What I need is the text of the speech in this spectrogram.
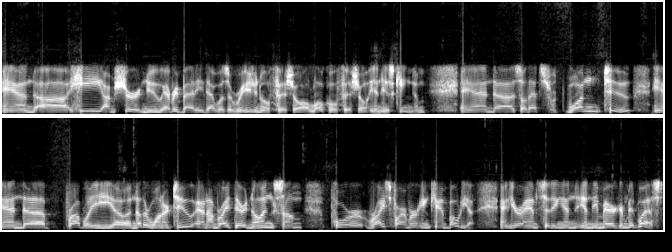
and uh, he, I'm sure, knew everybody that was a regional official, a local official in his kingdom, and uh, so that's one, two, and uh, probably uh, another one or two, and I'm right there knowing some poor rice farmer in Cambodia, and here I am sitting in in the American Midwest,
